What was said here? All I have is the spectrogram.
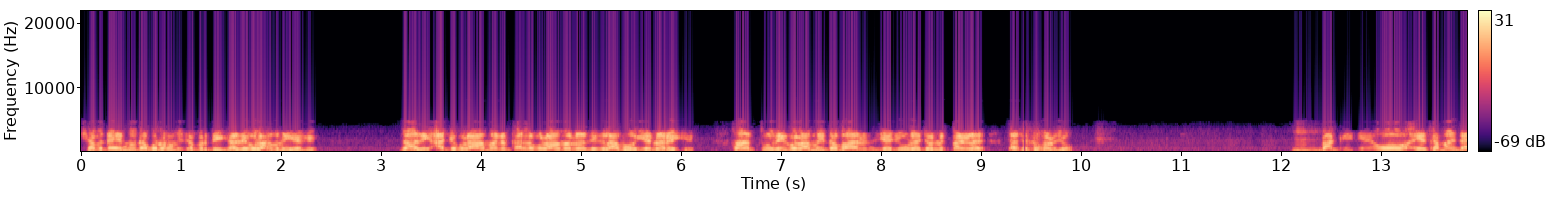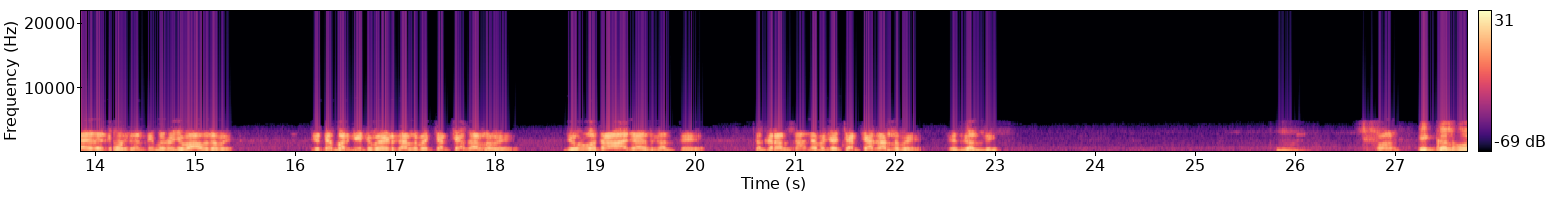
ਸ਼ਬਦ ਹੈ ਹਿੰਦੂ ਦਾ ਗੁਲਾਮੀ ਦਾ ਪ੍ਰਤੀਕ। ਹੈ, ਅਸੀਂ ਗੁਲਾਮ ਨਹੀਂ ਹੈਗੇ। ਨਾ ਅਸੀਂ ਅੱਜ ਗੁਲਾਮ ਹਾਂ ਕੱਲ ਗੁਲਾਮ ਹਾਂ ਅਸੀਂ ਗੁਲਾਮ ਹੋਈਏ ਨਾ ਰਹੀਏ। ਹਾਂ ਤੁਸੀਂ ਗੁਲਾਮੀ ਤੋਂ ਬਾਹਰ ਜੇ ਜੂੜੇ ਚੋਂ ਨਿਕਲਣ ਤਾਂ ਸਿੱਖ ਬਣ ਜਾਓ। ਹੂੰ। ਬਾਕੀ ਜੇ ਉਹ ਇਹ ਸਮਝਦਾ ਇਹਦੇ ਚ ਕੋਈ ਗਲਤੀ ਮੈਨੂੰ ਜਵਾਬ ਦੇਵੇ। ਜਿੱਥੇ ਮਰਜ਼ੀ ਡਿਬੇਟ ਕਰ ਲਵੇ ਚਰਚਾ ਕਰ ਲਵੇ। ਜੇ ਉਹਨੂੰ ਇਤਰਾਜ਼ ਹੈ ਇਸ ਗੱਲ ਤਾਂ ਗ੍ਰੰਥਾਂ ਦੇ ਵਿੱਚ ਚਰਚਾ ਕਰ ਲਵੇ ਇਸ ਗੱਲ ਦੀ ਹੂੰ। ਇੱਕ ਗੱਲ ਹੋਰ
